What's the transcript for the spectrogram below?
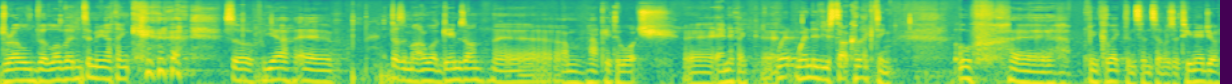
drilled the love into me. I think. so yeah, uh, it doesn't matter what game's on. Uh, I'm happy to watch uh, anything. Uh, When, when did you start collecting? Oh, uh, I've been collecting since I was a teenager.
